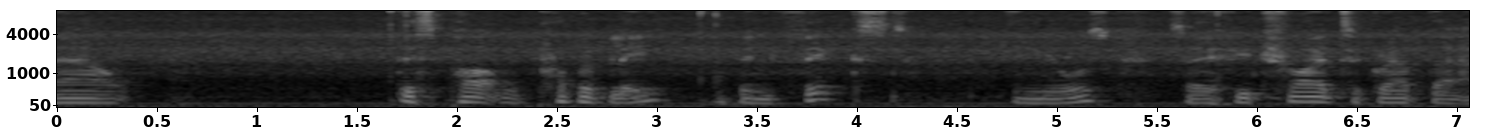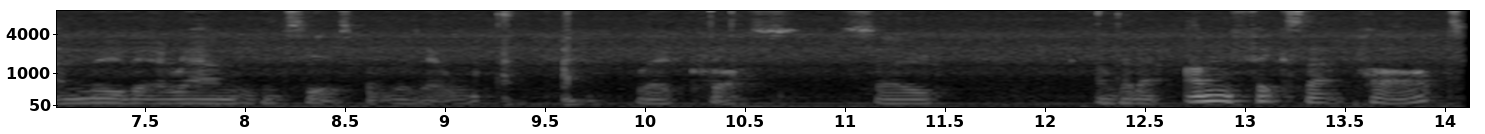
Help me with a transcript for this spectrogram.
Now, this part will probably have been fixed in yours. So if you tried to grab that and move it around, you can see it's got the little red cross. So I'm going to unfix that part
